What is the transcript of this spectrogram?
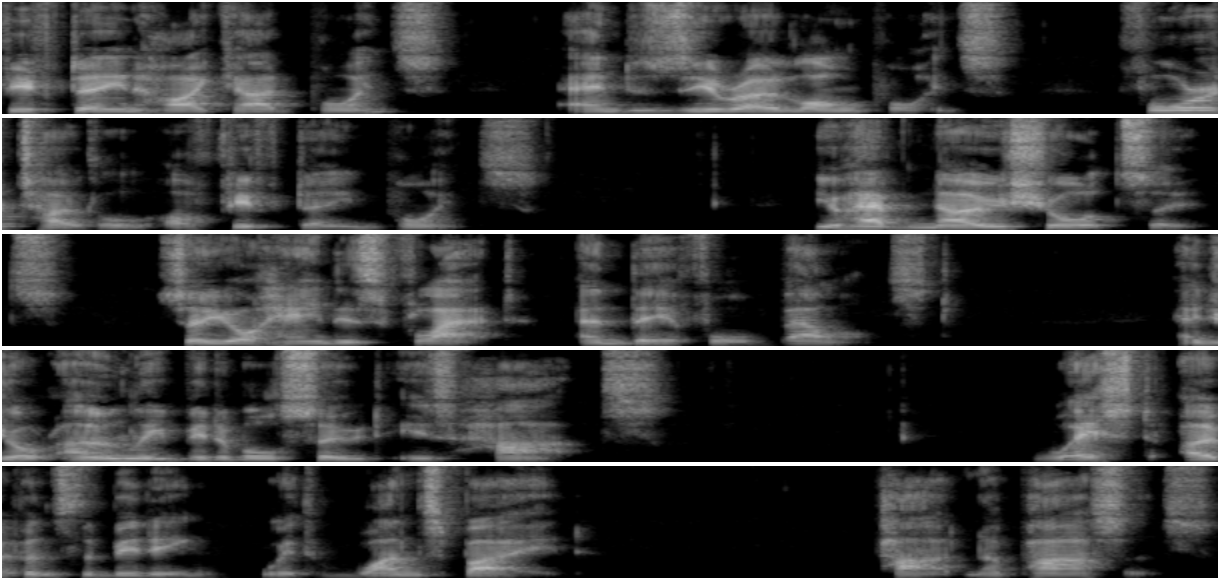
15 high card points and zero long points for a total of 15 points. You have no short suits, so your hand is flat and therefore balanced and your only biddable suit is hearts. West opens the bidding with one spade. Partner passes.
